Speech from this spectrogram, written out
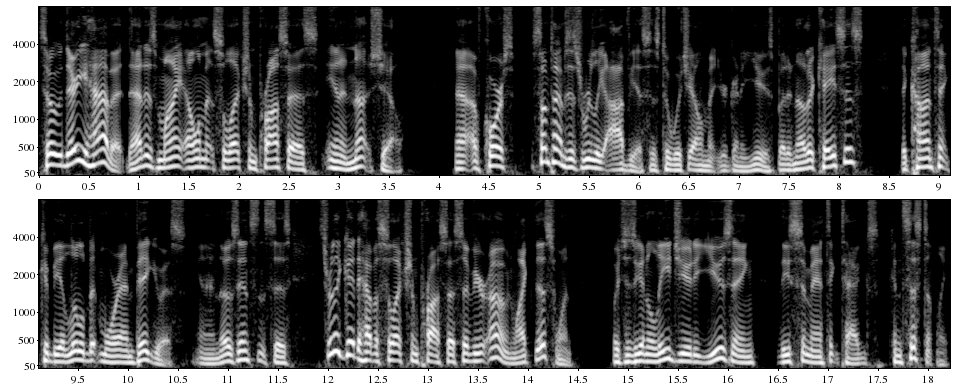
So there you have it. That is my element selection process in a nutshell. Now, of course, sometimes it's really obvious as to which element you're going to use, but in other cases, the content could be a little bit more ambiguous. And in those instances, it's really good to have a selection process of your own, like this one, which is going to lead you to using these semantic tags consistently.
